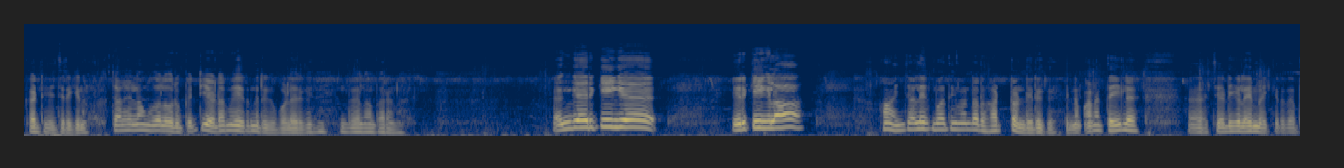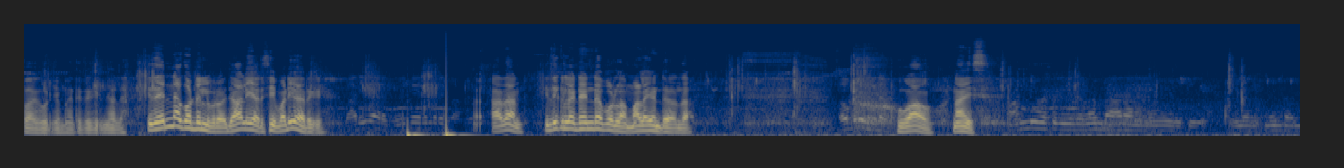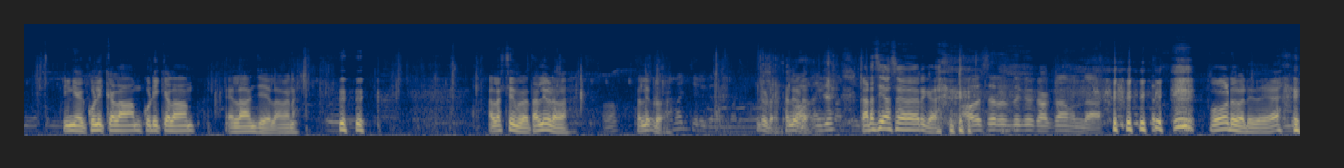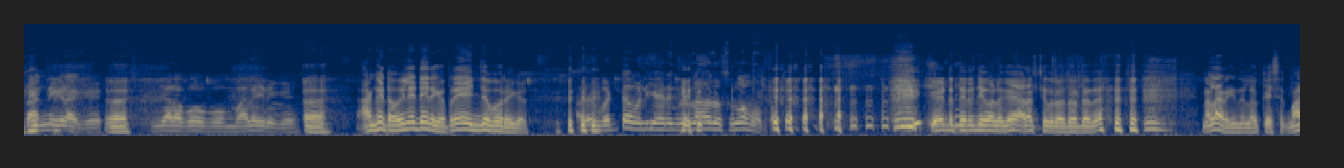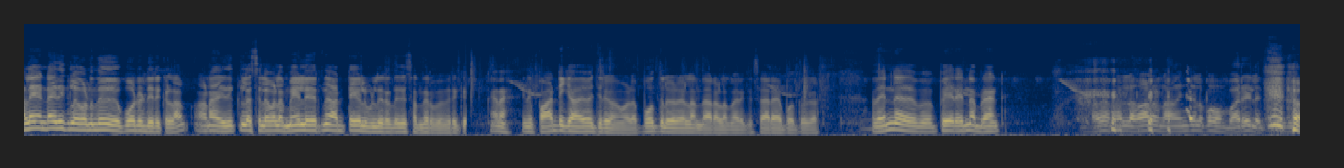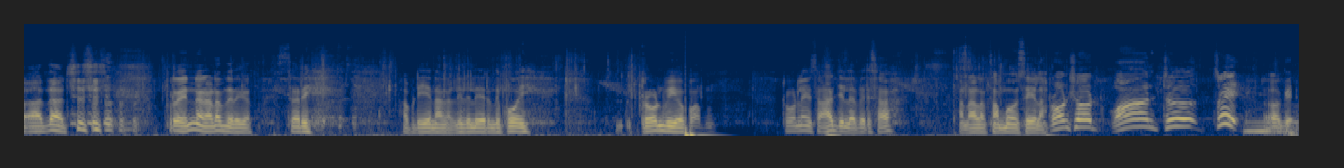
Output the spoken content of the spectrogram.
கட்டி வச்சிருக்கணும். தலையெல்லாம் முதல்ல ஒரு பெட்டி இடமே இருந்திருக்கு போல இருக்குது இந்த இதெல்லாம் பாருங்க. எங்கே இருக்கீங்க? இருக்கீங்களா? ஆ இஞ்சாலே பார்த்தீங்களாண்டா ஒரு ஹட் ஒன்று இருக்குது நம்ம ஆனால் தேயிலை செடிகளையும் வைக்கிறத பார்க்கக்கூடிய மாதிரி இருக்கு இஞ்சால இது என்ன கொட்டல் ப்ரோ ஜாலியாக அரிசி வடிவாக இருக்குது அதான் இதுக்குள்ள டெண்டா போடலாம் மழையண்டு வந்தா. வாவ் நைஸ் நீங்கள் குளிக்கலாம் குடிக்கலாம் எல்லாம் செய்யலாம் வேணாம் அலட்சியம் ப்ரோ தள்ளி விடவா? தள்ளி விடவா? தள்ளி விடா தள்ளி விடா கடைசி ஆசை இருக்கா? அவசரத்துக்கு கக்கா வந்தா. போடு வடுது தண்ணி கிடாக்கு. இங்கால போ மலை இருக்கு. அங்கே டாய்லெட்டே இருக்கு அப்புறம் இங்கே போகிறீங்க அது வெட்ட வழியா இருக்குல்ல ஒரு சுகம் அப்ப. கேட்டு தெரிஞ்சுக்கொள்ளுங்க அலட்சி ப்ரோ தோட்டது. நல்லா இருக்கு இந்த லொக்கேஷன் மலையண்டா இதுக்குள்ள கொண்டு வந்து போட்டுட்டு இருக்கலாம். ஆனால் இதுக்குள்ள சில வேளை மேலே இருந்து அட்டைகள் விழுறதுக்கு சந்தர்ப்பம் இருக்குது ஏன்னா இது பாட்டிக்காகவே வச்சிருக்காங்க போல. போத்துல்கள் எல்லாம் தாராளமாக இருக்குது சாராய போத்துகள். அது என்ன பேர் என்ன பிராண்ட் நல்ல காலம் நான் போவோம் வரையில. அதான். அப்புறம் என்ன நடந்திருக்கு? சரி. அப்படியே நாங்கள் இதில் இருந்து போய் ட்ரோன் வியூவை பார்ப்போம். ட்ரோன்லேயும் சார்ஜ் இல்லை பெருசா. அதனால சம்பவம் செய்யலாம். Drone shot one two three okay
